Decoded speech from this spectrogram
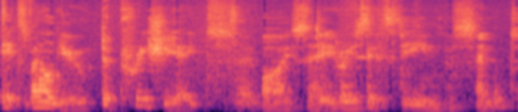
its value depreciates So, by say increases. fifteen percent.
